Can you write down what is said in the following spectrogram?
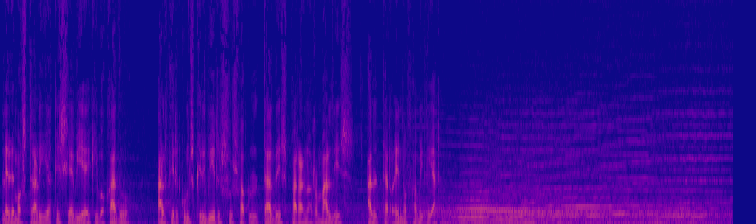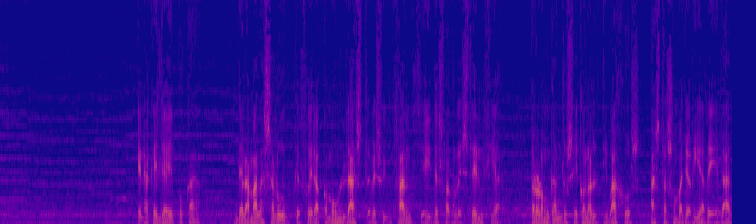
le demostraría que se había equivocado al circunscribir sus facultades paranormales al terreno familiar. En aquella época, de la mala salud que fuera como un lastre de su infancia y de su adolescencia, prolongándose con altibajos hasta su mayoría de edad,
